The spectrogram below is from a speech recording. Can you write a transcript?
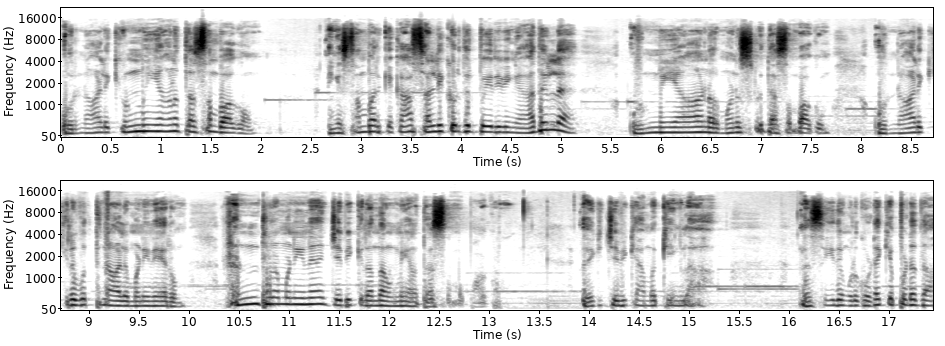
ஒரு நாளைக்கு உண்மையான தசம்பாகும். நீங்கள் சம்பாதிக்க காசு அள்ளி கொடுத்துட்டு போயிடுவீங்க அது இல்லை. உண்மையான ஒரு மனுஷனுக்கு தசம்பாகும். ஒரு நாளைக்கு இருபத்தி நாலு மணி நேரம் ரெண்டரை மணி நேரம் ஜெபிக்கிறது தான் உண்மையான தசம்பாகும். இதுக்கு ஜெபிக்காம இருக்கீங்களா? இந்த செய்தி உங்களுக்கு உடைக்கப்படுதா?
